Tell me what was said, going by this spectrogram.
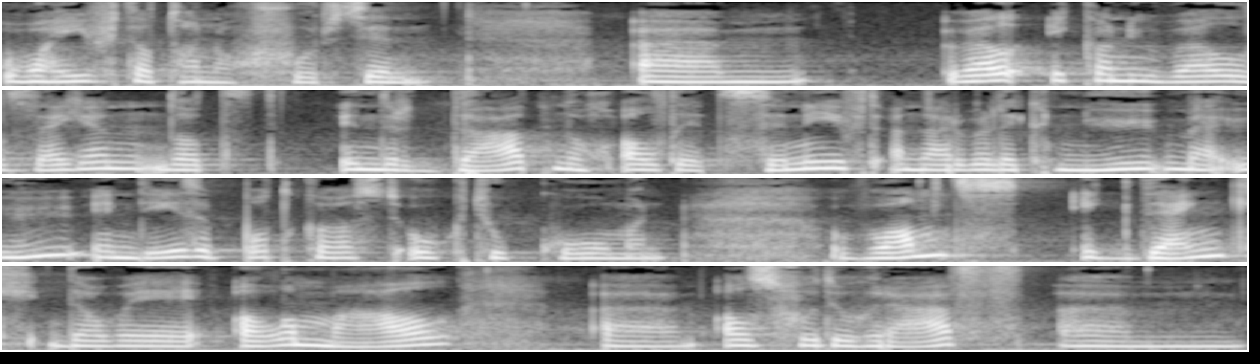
wat heeft dat dan nog voor zin? Um, wel, ik kan u wel zeggen dat het inderdaad nog altijd zin heeft en daar wil ik nu met u in deze podcast ook toe komen. Want ik denk dat wij allemaal uh, als fotograaf um,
